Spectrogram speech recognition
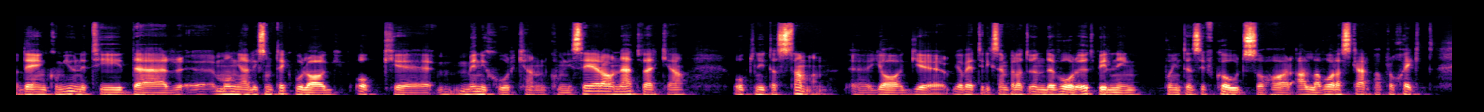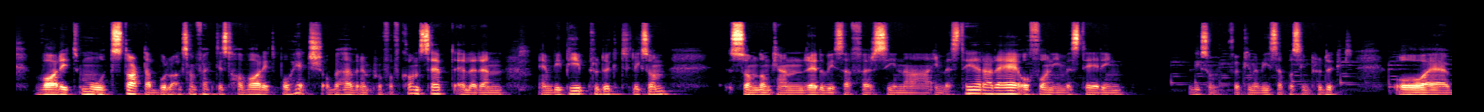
Och det är en community där eh, många liksom techbolag och eh, människor kan kommunicera och nätverka och knytas samman. Eh, jag, eh, jag vet till exempel att under vår utbildning på Intensive Code så har alla våra skarpa projekt varit mot startupbolag som faktiskt har varit på Hedge och behöver en proof of concept eller en MVP-produkt liksom som de kan redovisa för sina investerare och få en investering liksom för att kunna visa på sin produkt. Och eh,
